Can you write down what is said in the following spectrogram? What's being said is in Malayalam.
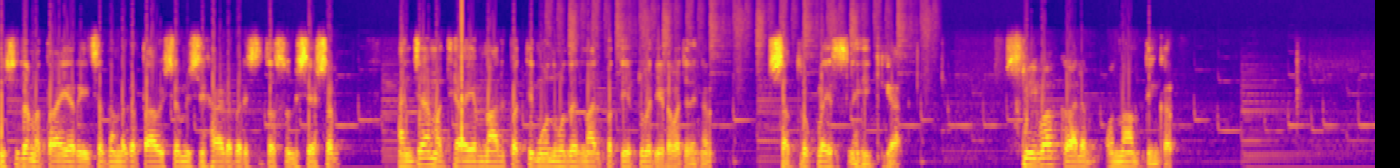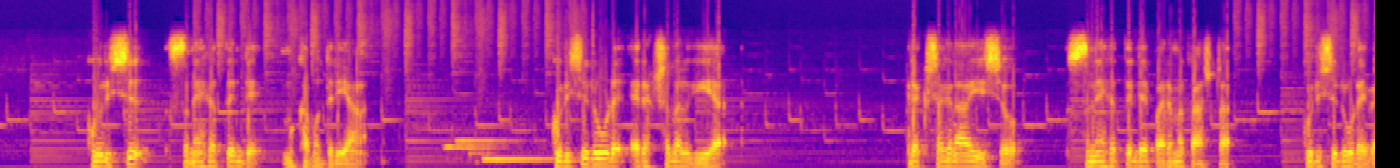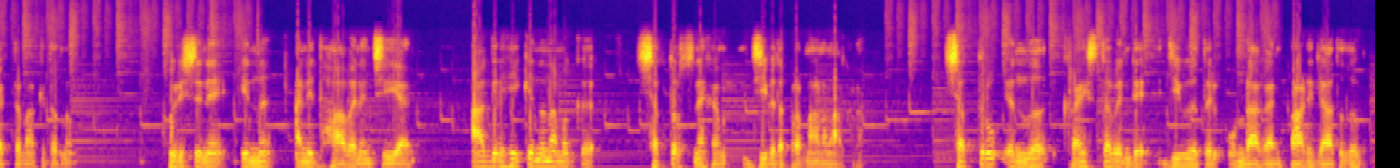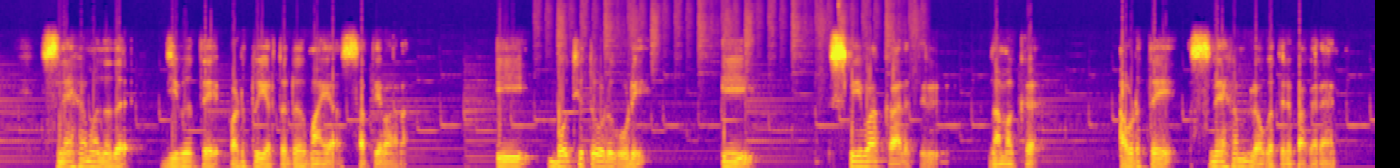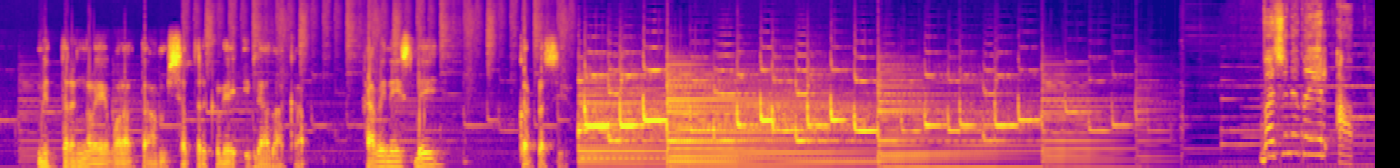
വിശുദ്ധ മത്തായി അറിയിച്ച നമ്മുടെ കർത്താവ് ശമിഷിഹായുടെ പരിശുദ്ധ സുവിശേഷം അഞ്ചാം അധ്യായം നാൽപ്പത്തിമൂന്ന് മുതൽ നാൽപ്പത്തിയെട്ട് വരെയുടെ വചനങ്ങൾ. ശത്രുക്കളെ സ്നേഹിക്കുക. ശ്രീവാക്കാലം ഒന്നാം തിങ്കൾ. കുരിശ് സ്നേഹത്തിന്റെ മുഖമുദ്രയാണ്. കുരിശിലൂടെ രക്ഷ നൽകിയ രക്ഷകനായ ഈശോ സ്നേഹത്തിന്റെ പരമകാഷ്ട കുരിശിലൂടെ വ്യക്തമാക്കി തന്നു. കുരിശിനെ ഇന്ന് അനുധാവനം ചെയ്യാൻ ആഗ്രഹിക്കുന്ന നമുക്ക് ശത്രു സ്നേഹം ജീവിത പ്രമാണമാക്കണം ശത്രു എന്നത് ക്രൈസ്തവന്റെ ജീവിതത്തിൽ ഉണ്ടാകാൻ പാടില്ലാത്തതും സ്നേഹമെന്നത് ജീവിതത്തെ പടുത്തുയർത്തേണ്ടതുമായ സത്യമാണ്. ഈ ബോധ്യത്തോടുകൂടി ഈ ശ്രീവാക്കാലത്തിൽ നമുക്ക് അവിടുത്തെ സ്നേഹം ലോകത്തിന് പകരാൻ മിത്രങ്ങളെ വളർത്താം ശത്രുക്കളെ ഇല്ലാതാക്കാം. Have a nice day god bless you Vachanavayal app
